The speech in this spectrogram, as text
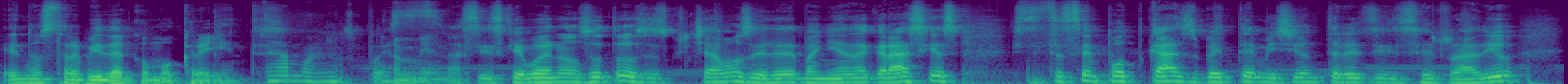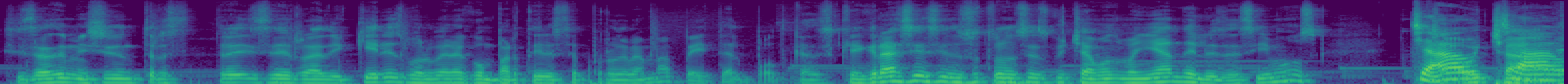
es nuestra vida como creyentes. Vámonos pues. Amén. Así es que bueno, nosotros escuchamos el día de mañana. Gracias. Si estás en podcast, vete a Misión 316 Radio. Si estás en Misión 316 Radio y quieres volver a compartir este programa, vete al podcast. Que gracias y nosotros nos escuchamos mañana y les decimos chao, chao.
